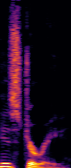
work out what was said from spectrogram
History.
